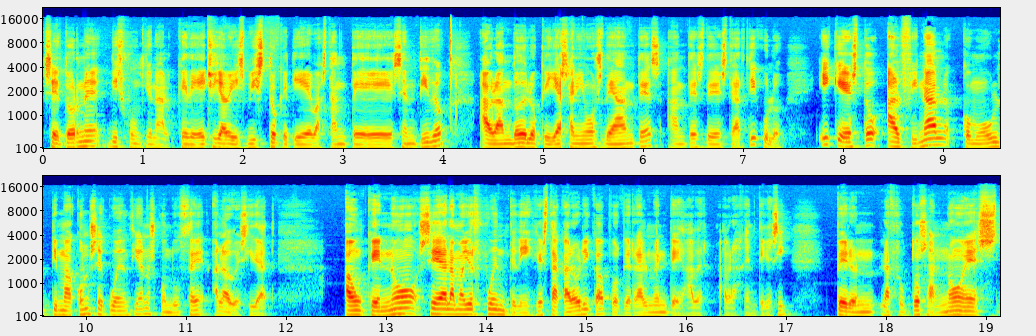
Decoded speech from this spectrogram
se torne disfuncional, que de hecho ya habéis visto que tiene bastante sentido hablando de lo que ya sabíamos de antes, antes de este artículo, y que esto al final, como última consecuencia, nos conduce a la obesidad. Aunque no sea la mayor fuente de ingesta calórica, porque realmente, a ver, habrá gente que sí, pero la fructosa no es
